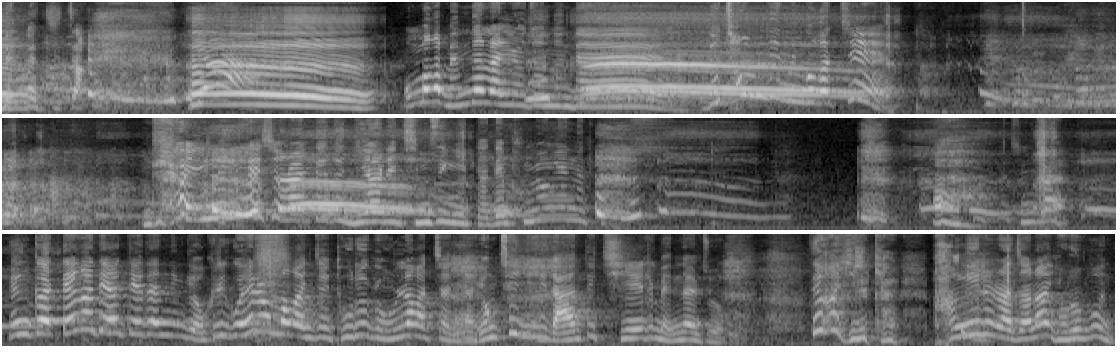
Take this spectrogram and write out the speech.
내가 진짜. 야 아, 엄마가 맨날 알려줬는데. 너 처음 듣는 거 같지? 네가 힐링 세션 할 때도 네 안에 짐승이 있다. 내가 분명히 했는데 아 정말. 그러니까 때가 돼야 깨닫는 겨. 그리고 혜리 엄마가 이제 도력이 올라갔잖냐. 영채님이 나한테 지혜를 맨날 줘 내가 이렇게 강의를 하잖아? 여러분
